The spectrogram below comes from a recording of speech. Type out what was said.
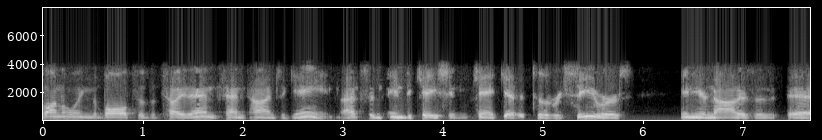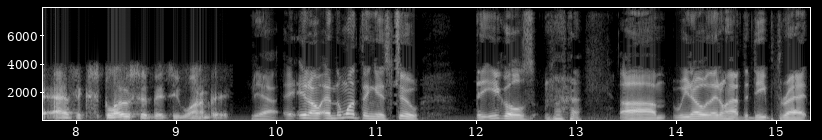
funneling the ball to the tight end 10 times a game. That's an indication you can't get it to the receivers and you're not as as explosive as you want to be. Yeah, you know, and the one thing is too, the Eagles. um, we know they don't have the deep threat.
